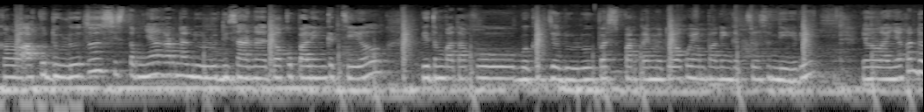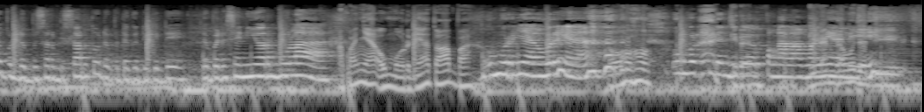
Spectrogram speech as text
kalau aku dulu tuh sistemnya karena dulu di sana itu aku paling kecil di tempat aku bekerja dulu pas part time itu aku yang paling kecil sendiri. Yang lainnya kan udah pada besar-besar tuh, udah pada gede-gede, udah pada senior pula. Apanya? Umurnya atau apa? Umurnya, umurnya. Oh, umurnya dan juga pengalamannya kirain kamu nih. jadi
